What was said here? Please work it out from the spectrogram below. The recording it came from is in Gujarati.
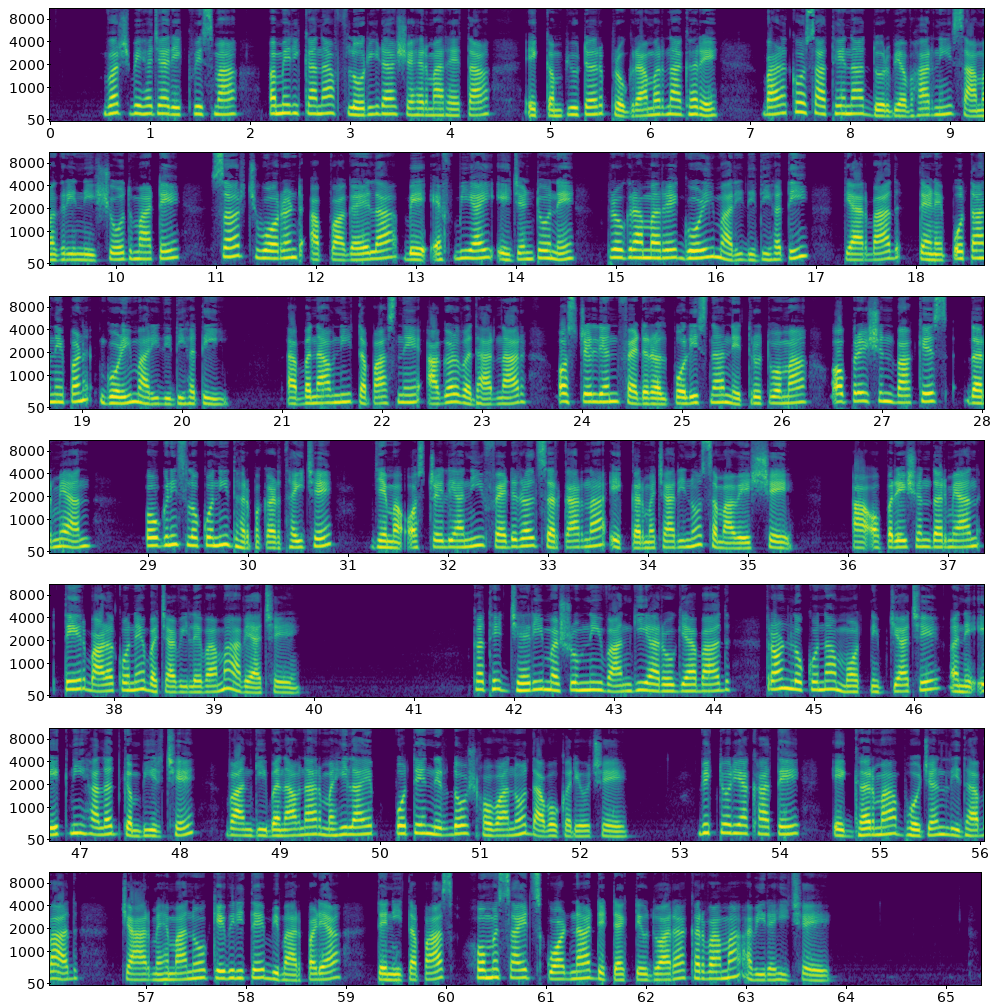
વર્ષ બે હજાર એકવીસમાં અમેરિકાના ફ્લોરિડા શહેરમાં રહેતા એક કમ્પ્યુટર પ્રોગ્રામરના ઘરે બાળકો સાથેના દુર્વ્યવહારની સામગ્રીની શોધ માટે સર્ચ વોરંટ આપવા ગયેલા બે એફબીઆઈ એજન્ટોને પ્રોગ્રામરે ગોળી મારી દીધી હતી. ત્યારબાદ તેણે પોતાને પણ ગોળી મારી દીધી હતી. આ બનાવની તપાસને આગળ વધારનાર ઓસ્ટ્રેલિયન ફેડરલ પોલીસના નેતૃત્વમાં ઓપરેશન બાકેસ દરમિયાન ઓગણીસ લોકોની ધરપકડ થઈ છે, જેમાં ઓસ્ટ્રેલિયાની ફેડરલ સરકારના એક કર્મચારીનો સમાવેશ છે. આ ઓપરેશન દરમિયાન તેર બાળકોને બચાવી લેવામાં આવ્યા છે. કથિત ઝેરી મશરૂમની વાનગી આરોગ્યા બાદ ત્રણ લોકોના મોત નીપજ્યા છે અને એકની હાલત ગંભીર છે. વાનગી બનાવનાર મહિલાએ પોતે નિર્દોષ હોવાનો દાવો કર્યો છે. વિક્ટોરિયા ખાતે એક ઘરમાં ભોજન લીધા બાદ ચાર મહેમાનો કેવી રીતે બીમાર પડ્યા તેની તપાસ હોમસાઇડ સ્ક્વોડના ડિટેક્ટિવ દ્વારા કરવામાં આવી રહી છે.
